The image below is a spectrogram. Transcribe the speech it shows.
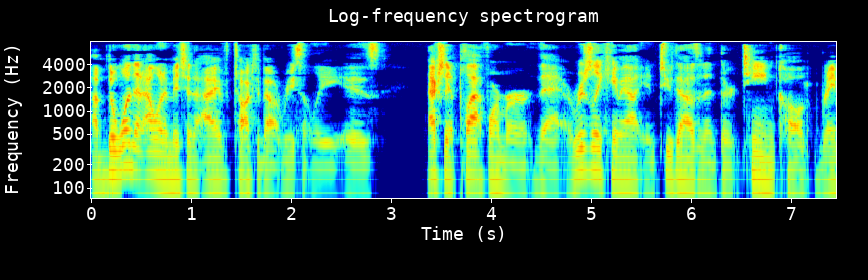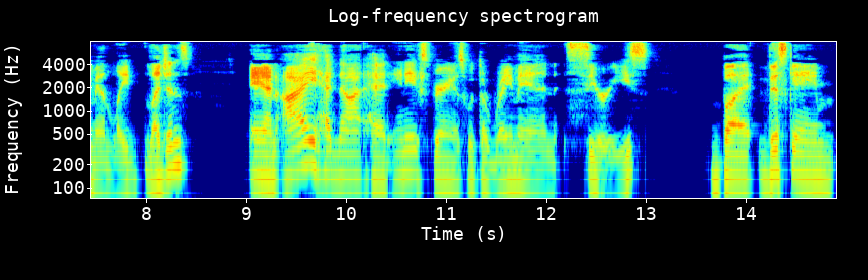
Uh, the one that I want to mention that I've talked about recently is actually a platformer that originally came out in 2013 called Rayman Le- Legends. And I had not had any experience with the Rayman series, but this game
